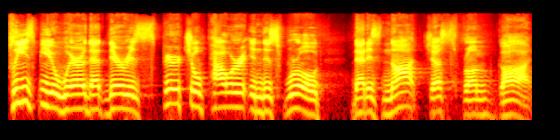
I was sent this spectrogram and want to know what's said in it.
Please be aware that there is spiritual power in this world that is not just from God.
